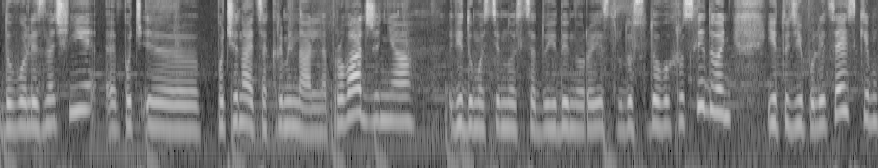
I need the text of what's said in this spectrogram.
доволі значні, е, е, починається кримінальне провадження. Відомості вносяться до єдиного реєстру досудових розслідувань, і тоді поліцейським,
